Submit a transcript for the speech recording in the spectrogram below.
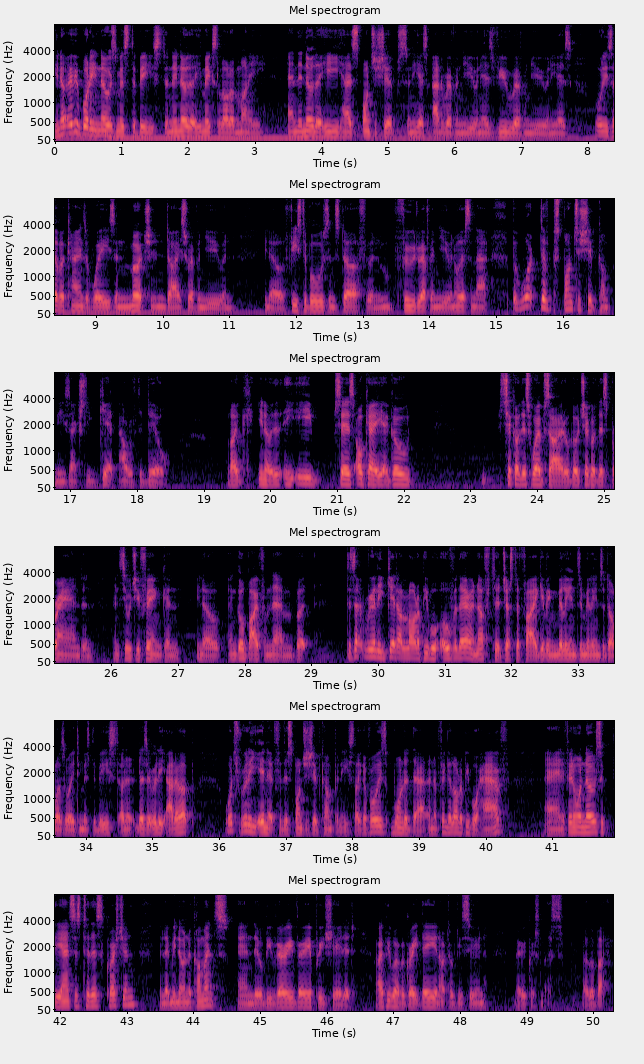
You know, everybody knows Mr. Beast, and they know that he makes a lot of money, and they know that he has sponsorships, and he has ad revenue, and he has view revenue, and he has all these other kinds of ways, and merchandise revenue, and you know, feastables and stuff, and food revenue, and all this and that. But what do sponsorship companies actually get out of the deal? Like, you know, he, he says, okay, yeah, go check out this website or go check out this brand and, and see what you think and, you know, and go buy from them. But does that really get a lot of people over there enough to justify giving millions and millions of dollars away to Mr. Beast? Does it really add up? What's really in it for the sponsorship companies? Like I've always wondered that, and I think a lot of people have. And if anyone knows the answers to this question, then let me know in the comments, and it would be very, very appreciated. All right, people, have a great day, and I'll talk to you soon. Merry Christmas. Bye bye bye.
